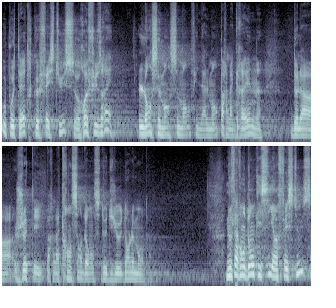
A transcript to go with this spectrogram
ou peut-être que Festus refuserait l'ensemencement finalement par la graine de la jetée par la transcendance de Dieu dans le monde. Nous avons donc ici un Festus,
